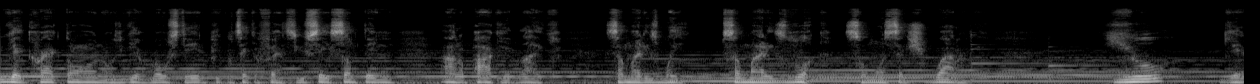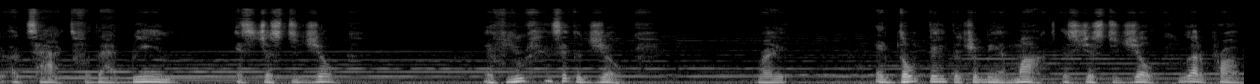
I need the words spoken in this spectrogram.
You get cracked on or you get roasted, people take offense. You say something out of pocket like somebody's weight, somebody's look, someone's sexuality. You get attacked for that being it's just a joke. If you can take a joke, right, and don't think that you're being mocked, it's just a joke, you got a problem.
